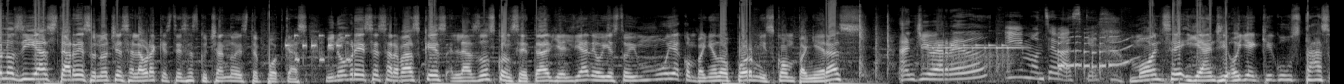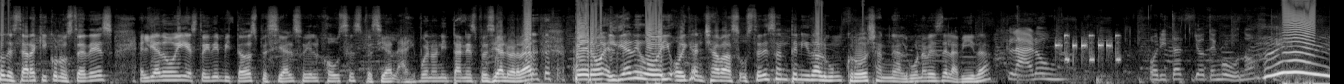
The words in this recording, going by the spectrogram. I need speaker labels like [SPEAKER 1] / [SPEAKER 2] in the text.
[SPEAKER 1] buenos días, tardes o noches a la hora que estés escuchando este podcast. Mi nombre es César Vázquez, las dos con Z, y el día de hoy estoy muy acompañado por mis compañeras.
[SPEAKER 2] Angie Barredo
[SPEAKER 3] y Monse Vázquez.
[SPEAKER 1] Monse y Angie, oye, qué gustazo de estar aquí con ustedes. El día de hoy estoy de invitado especial, soy el host especial. Ay, bueno, ni tan especial, ¿verdad? Pero el día de hoy, oigan, chavas, ¿ustedes han tenido algún crush en alguna vez de la vida?
[SPEAKER 3] Claro. Ahorita yo tengo uno.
